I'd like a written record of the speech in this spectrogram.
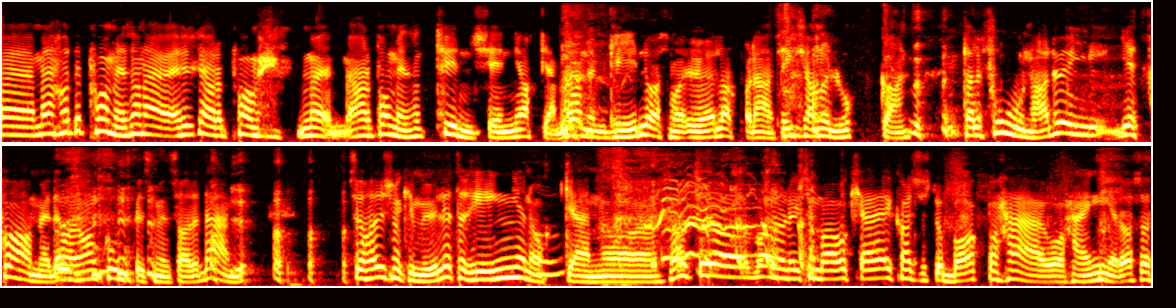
eh, men jeg hadde på meg sånn jeg husker jeg hadde på meg, jeg hadde på meg en sånn tynn skinnjakke. Men den glidelåsen var ødelagt på den, så jeg ikke an å lukke den. Telefonen hadde jeg gitt fra meg. Det var en han kompisen min som hadde den. Så jeg hadde ikke noen mulighet til å ringe noen. Og, så da var det liksom bare OK, jeg kan ikke stå bakpå her og henge. Da. Så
